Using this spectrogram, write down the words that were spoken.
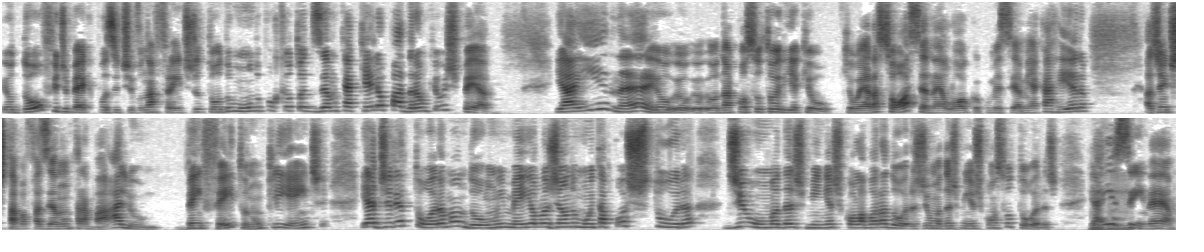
eu dou feedback positivo na frente de todo mundo, porque eu estou dizendo que aquele é o padrão que eu espero. E aí, né, eu, eu, eu, na consultoria que eu, que eu era sócia, né, logo que eu comecei a minha carreira, a gente estava fazendo um trabalho bem feito num cliente e a diretora mandou um e-mail elogiando muito a postura de uma das minhas colaboradoras, de uma das minhas consultoras. E aí, uhum. assim, né?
